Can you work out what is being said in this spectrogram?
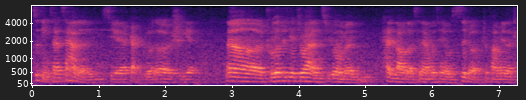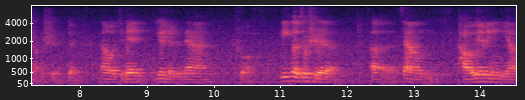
自顶向下的一些改革的实验。那除了这些之外，其实我们看到的现在目前有四个这方面的尝试，对。那我这边一个一个跟大家说，第一个就是呃像陶渊明一样，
